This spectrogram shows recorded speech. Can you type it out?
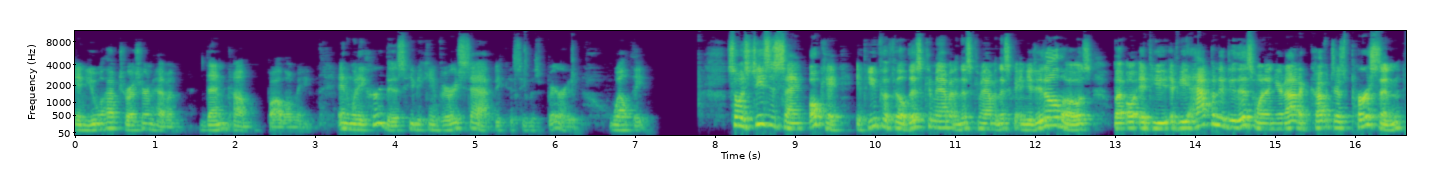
and you will have treasure in heaven. Then come, follow me. And when he heard this, he became very sad because he was very wealthy. So is Jesus saying, okay, if you fulfill this commandment and this commandment and this, and you did all those, but oh, if you if you happen to do this one and you're not a covetous person,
